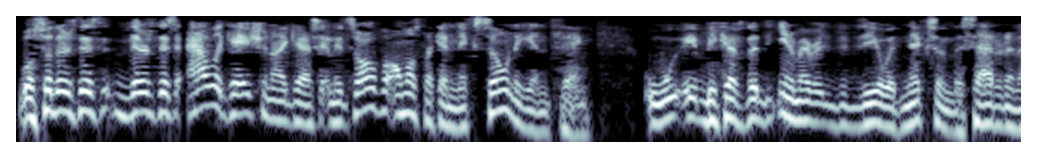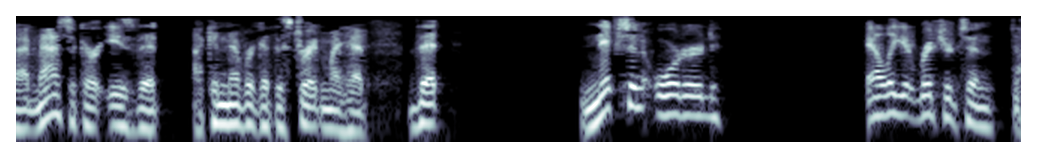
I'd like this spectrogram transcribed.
Well, so there's this there's this allegation, I guess, and it's all, almost like a Nixonian thing, w- because the you know remember the deal with Nixon, the Saturday Night Massacre, is that I can never get this straight in my head that Nixon ordered Elliot Richardson to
